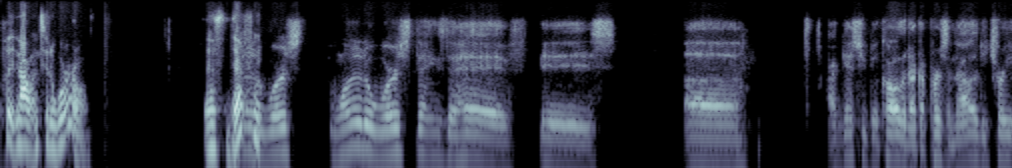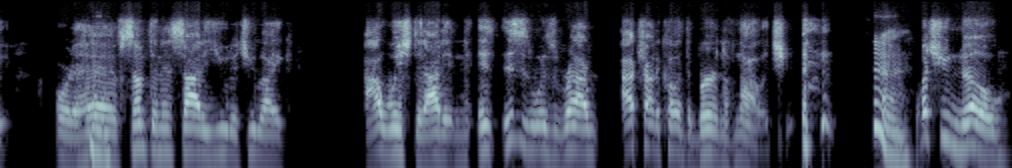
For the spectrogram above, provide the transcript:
putting out into the world. That's one of the definitely worst one of the worst things to have is uh I guess you could call it like a personality trait or to Hmm. have something inside of you that you like I wish that I didn't it, this is was where I, I try to call it the burden of knowledge. Hmm. Once you know,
